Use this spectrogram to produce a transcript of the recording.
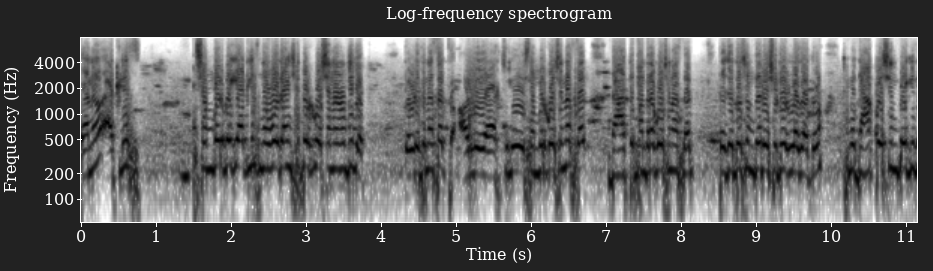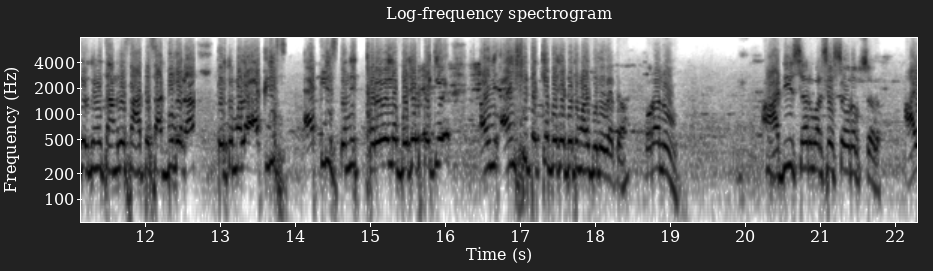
यानं ऍटलिस्ट शंभर पैकी ऍटलिस्ट नव्वद ऐंशी तर क्वेश्चन दिलेत. तेवढे तर नसतात. ऍक्च्युली शंभर क्वेश्चन असतात. दहा ते पंधरा क्वेश्चन असतात. त्याच्यातून तुमचा रेशो ठरवला जातो. तुम्ही दहा क्वेश्चन पैकी जर तुम्ही चांगले सहा ते सात दिले ना तर तुम्हाला ऍटलिस्ट ऍटलिस्ट त्यांनी ठरवलेल्या बजेट पैकी ऐंशी टक्के बजेट तुम्हाला दिले जातं. पोरानो Aadi sir versus Saurabh sir I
